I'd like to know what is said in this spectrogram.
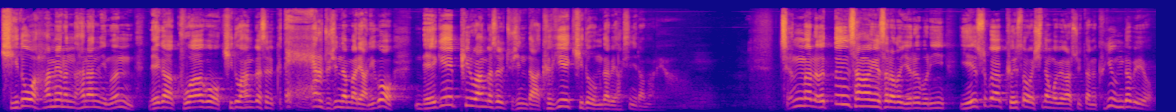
기도하면은 하나님은 내가 구하고 기도한 것을 그대로 주신단 말이 아니고 내게 필요한 것을 주신다. 그게 기도 응답의 확신이란 말이에요. 정말 어떤 상황에서라도 여러분이 예수가 그리스도라고 신앙 고백할 수 있다면 그게 응답이에요.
